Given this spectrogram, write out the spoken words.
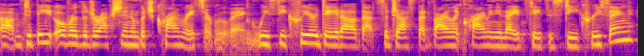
um, debate over the direction in which crime rates are moving. We see clear data that suggests that violent crime in the United States is decreasing,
